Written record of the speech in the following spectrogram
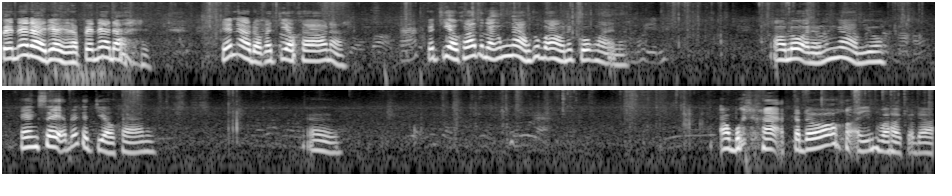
เป็นแน่ใดเดียวเป็นแน่ใดเห็นเอาดอกกระเจียวขาวน่ะกระเจียวขาวตัวนั้นงามๆคือเอาในกกใหม่น่ะเอาโลอันนั้นมันงามอยู่แหงแสบได้กระเจียวขาวน่ะเออ เอาเบดหากกระดอไอ้ยินว่าก็ได้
